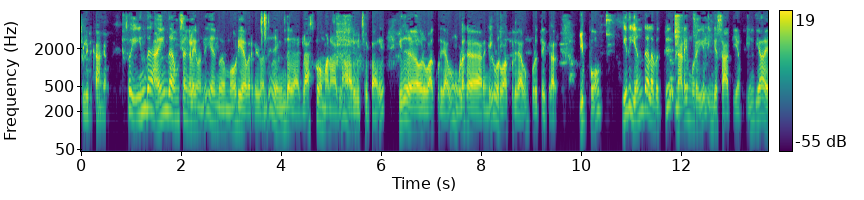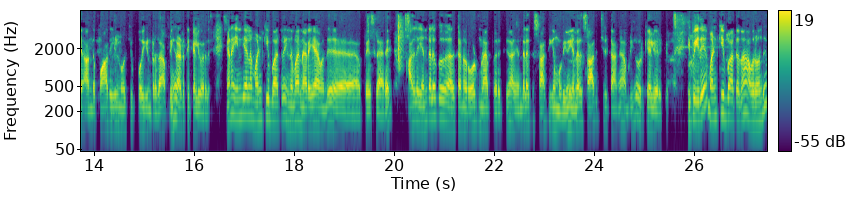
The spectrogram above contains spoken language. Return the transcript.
சொல்லியிருக்காங்க. ஸோ இந்த ஐந்து அம்சங்களை வந்து எங்க மோடி அவர்கள் வந்து இந்த கிளாஸ்கோ மாநாடுல அறிவிச்சிருக்காரு. இது ஒரு வாக்குறுதியாகவும் உலக அரங்கில் ஒரு வாக்குறுதியாகவும் கொடுத்திருக்கிறார். இப்போ இது எந்த அளவுக்கு நடைமுறையில் இங்க சாத்தியம்? இந்தியா அந்த பாதையில் நோக்கி போகின்றதா? அப்படிங்கிற அடுத்த கேள்வி வருது. ஏன்னா இந்தியால மன் கி பாத்ல இந்த மாதிரி நிறைய வந்து பேசுறாரு. அதுல எந்த அளவுக்கு அதுக்கான ரோட் மேப் இருக்கு? அது எந்த அளவுக்கு சாதிக்க முடியும்? எந்த அளவுக்கு சாதிச்சிருக்காங்க? அப்படிங்கிற ஒரு கேள்வி இருக்கு. இப்ப இதே மன் கி பாத்தை தான் அவர் வந்து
